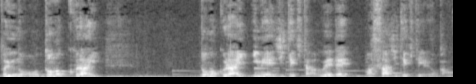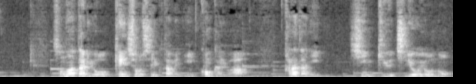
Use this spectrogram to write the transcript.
というのをどのくらいどのくらいイメージできた上でマッサージできているのか。そのあたりを検証していくために今回は体に鍼灸治療用の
